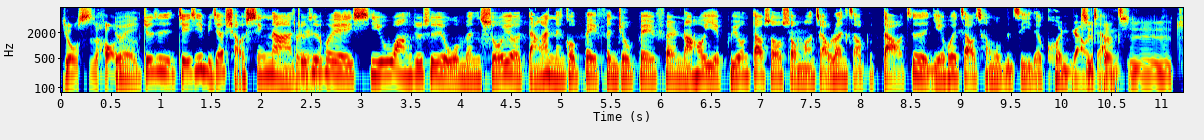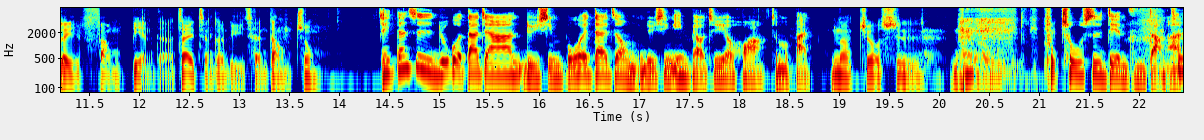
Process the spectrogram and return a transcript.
有时候对，就是杰西比较小心呐，就是会希望就是我们所有档案能够备份就备份，然后也不用到时候手忙脚乱找不到，这也会造成我们自己的困扰。纸本是最方便的，在整个旅程当中。哎，但是如果大家旅行不会带这种旅行印表机的话，怎么办？那就是。出示电子档案，啊，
